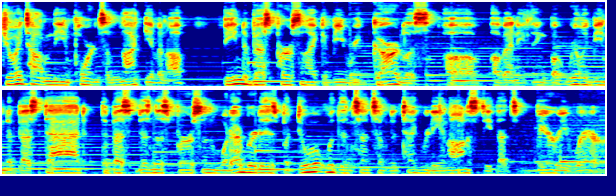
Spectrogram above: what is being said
Joy taught me the importance of not giving up, being the best person I could be regardless of, of anything, but really being the best dad, the best business person, whatever it is, but do it with a sense of integrity and honesty that's very rare.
